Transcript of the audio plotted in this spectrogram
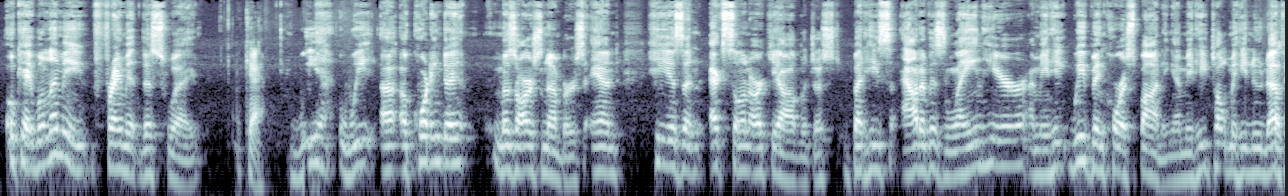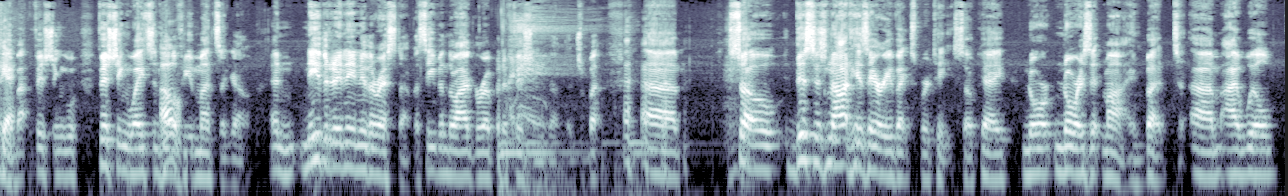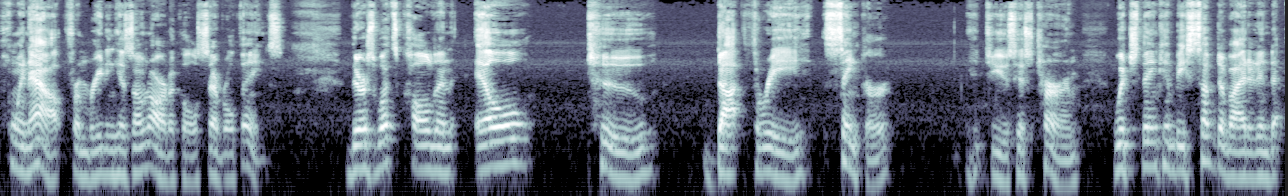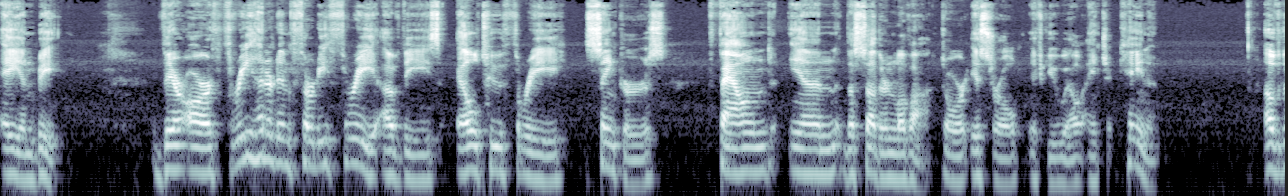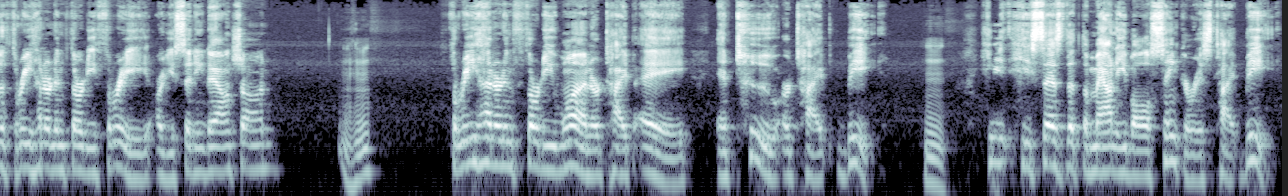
Okay, well, let me frame it this way. Okay. We, we uh, according to Mazar's numbers, and he is an excellent archaeologist, but he's out of his lane here. I mean, he we've been corresponding. I mean, he told me he knew nothing okay. about fishing fishing weights until oh. a few months ago, and neither did any of the rest of us, even though I grew up in a fishing village. But uh, so this is not his area of expertise, okay? Nor nor is it mine. But um, I will point out from reading his own article several things. There's what's called an L two dot three sinker to use his term, which then can be subdivided into A and B. There are 333 of these L23 sinkers found in the southern Levant, or Israel, if you will, ancient Canaan. Of the 333, are you sitting down, Sean? Mm-hmm. 331 are type A and two are type B. Hmm. He, he says that the Mount Ebal sinker is type B.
